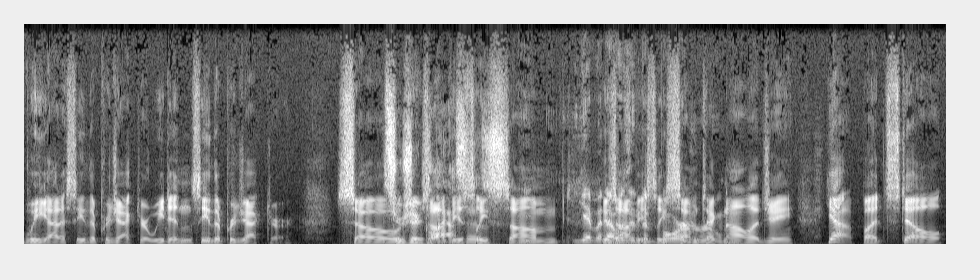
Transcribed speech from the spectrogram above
we got to see the projector. We didn't see the projector, so It's usually there's obviously some. Yeah, but there's that was in the obviously some boardroom. technology. Yeah, but still,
